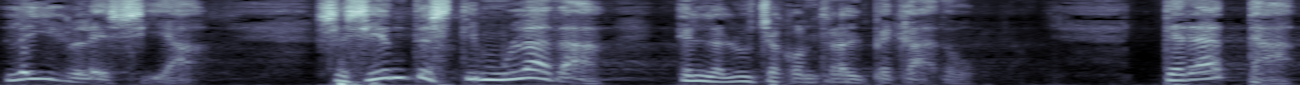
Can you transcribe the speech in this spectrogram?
la iglesia se siente estimulada en la lucha contra el pecado. Trata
